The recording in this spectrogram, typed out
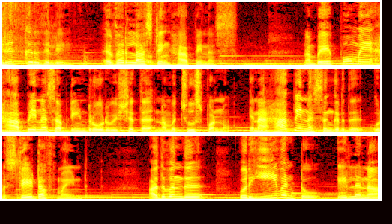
இருக்கிறதுலே எவர் லாஸ்டிங் ஹாப்பினஸ் நம்ம எப்பவுமே ஹாப்பினஸ் அப்படின்ற ஒரு விஷயத்த நம்ம சூஸ் பண்ணோம். ஏன்னா ஹாப்பினஸ்ங்கிறது ஒரு ஸ்டேட் ஆஃப் மைண்ட் அது வந்து ஒரு ஈவெண்ட்டோ இல்லைன்னா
